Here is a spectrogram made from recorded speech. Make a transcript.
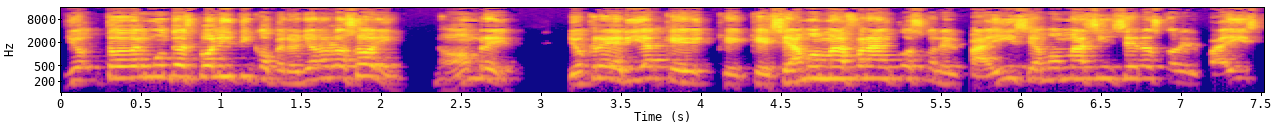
Yo, todo el mundo es político, pero yo no lo soy. No, hombre, yo creería que, que, seamos más francos con el país, seamos más sinceros con el país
